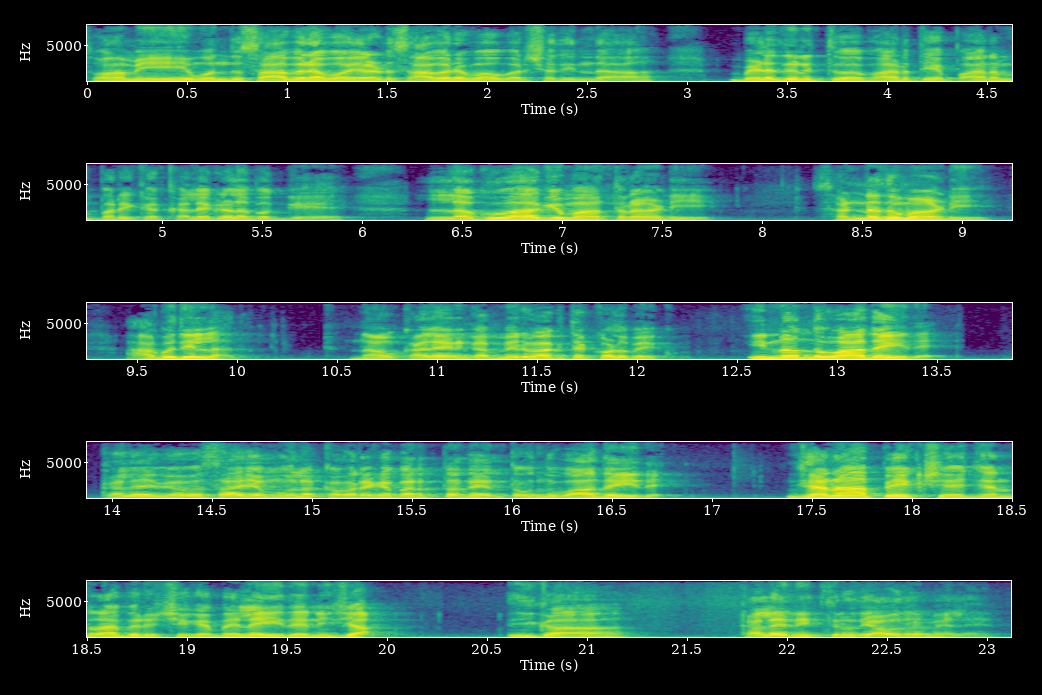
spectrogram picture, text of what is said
ಸ್ವಾಮಿ, ಒಂದು ಸಾವಿರವೋ, ಎರಡು ಸಾವಿರವೋ ವರ್ಷದಿಂದ ಬೆಳೆದು ನಿಂತಿರುವ ಭಾರತೀಯ ಪಾರಂಪರಿಕ ಕಲೆಗಳ ಬಗ್ಗೆ ಲಘುವಾಗಿ ಮಾತನಾಡಿ. ಸಣ್ಣದು ಮಾಡಿ ಆಗುವುದಿಲ್ಲ ಅದು. ನಾವು ಕಲೆಯನ್ನು ಗಂಭೀರವಾಗಿ ತಕ್ಕೊಳ್ಬೇಕು. ಇನ್ನೊಂದು ವಾದ ಇದೆ. ಕಲೆ ವ್ಯವಸಾಯ ಮೂಲಕ ಹೊರಗೆ ಬರ್ತದೆ ಅಂತ ಒಂದು ವಾದ ಇದೆ. ಜನಾಪೇಕ್ಷೆ ಜನರ ಅಭಿರುಚಿಗೆ ಬೆಲೆ ಇದೆ ನಿಜ. ಈಗ ಕಲೆ ನಿಂತಿರೋದು ಯಾವುದರ ಮೇಲೆ?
